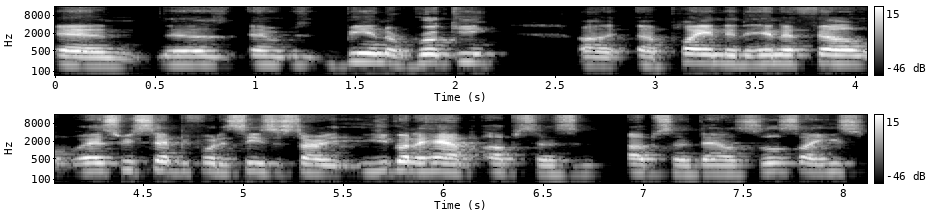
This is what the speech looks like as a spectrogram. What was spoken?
And, uh, and being a rookie, uh, uh, playing in the NFL, as we said before the season started, you're going to have ups and ups and downs. So it looks like he's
